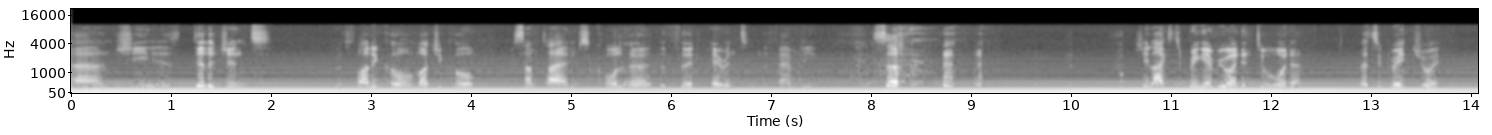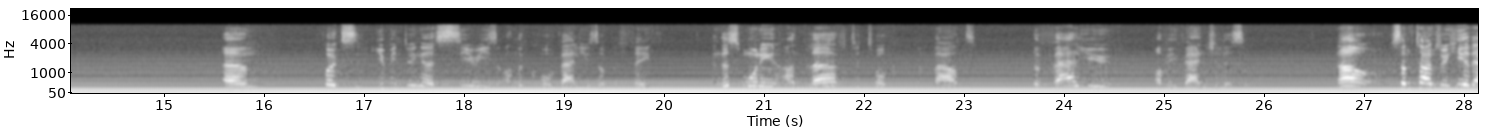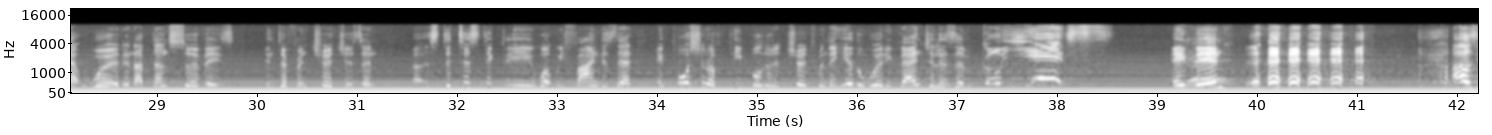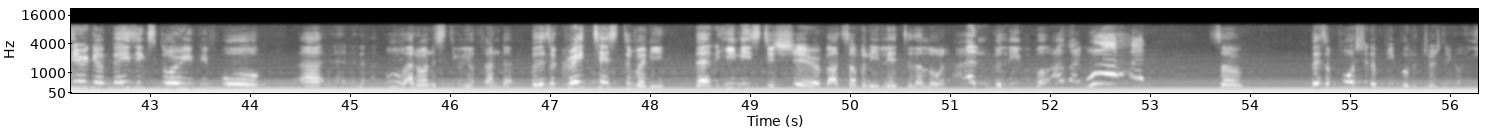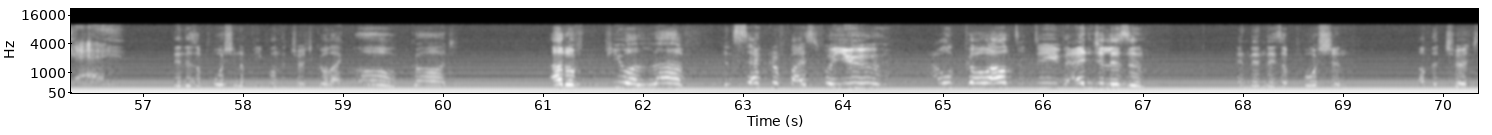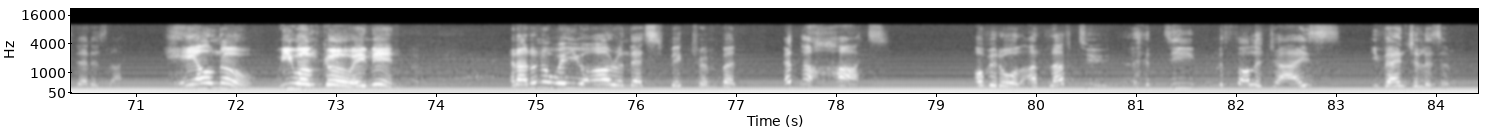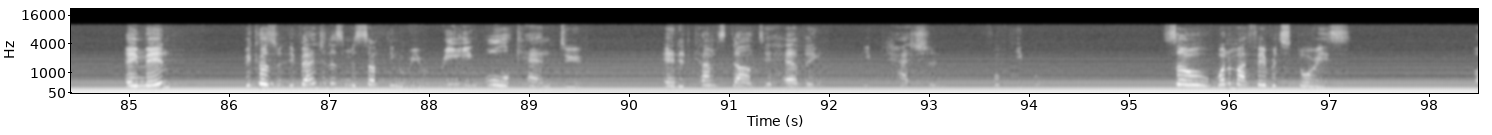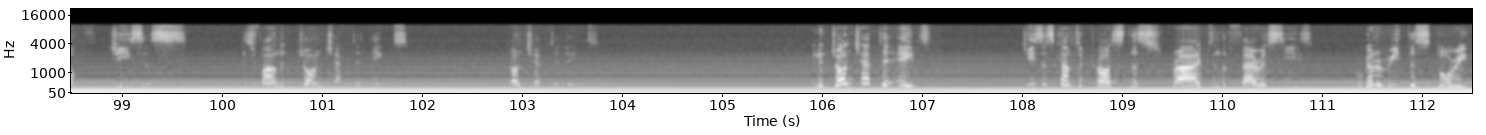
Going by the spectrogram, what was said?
Uh, she is diligent, methodical, logical. We sometimes call her the third parent in the family. So she likes to bring everyone into order. That's a great joy. Um, folks, you've been doing a series on the core values of the faith. And this morning, I'd love to talk about the value of evangelism. Now, sometimes we hear that word, and I've done surveys in different churches, and uh, statistically, what we find is that a portion of people in the church, when they hear the word evangelism, go, Yes! Amen. I was hearing an amazing story before. Uh, oh, I don't want to steal your thunder, but there's a great testimony that he needs to share about someone he led to the Lord. Unbelievable. I was like, What? So there's a portion of people in the church, that go, Yay! Then there's a portion of people in the church go like, Oh God, out of pure love and sacrifice for you, I will go out and do evangelism. And then there's a portion of the church that is like, hell no, we won't go. Amen. And I don't know where you are on that spectrum, but at the heart of it all, I'd love to demythologize evangelism. Amen. Because evangelism is something we really all can do. And it comes down to having a passion for people. So, one of my favorite stories of Jesus is found in John chapter 8. John chapter 8. And in John chapter 8, Jesus comes across the scribes and the Pharisees. We're going to read this story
